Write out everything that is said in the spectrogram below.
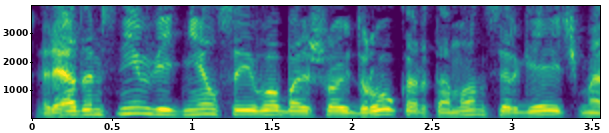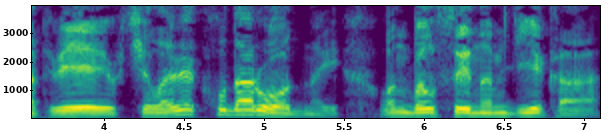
Рядом с ним виднелся его большой друг Артамон Сергеевич Матвеев, человек худородный, он был сыном дьяка,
